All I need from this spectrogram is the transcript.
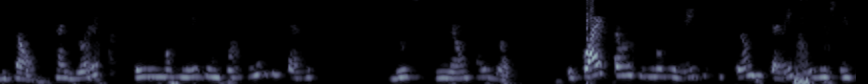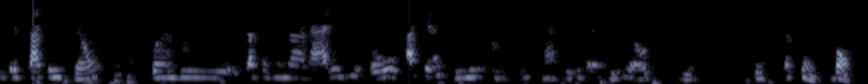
Então, caidores têm um movimento um pouquinho diferente dos não caidores. E quais são esses movimentos que são diferentes que a gente tem que prestar atenção quando está fazendo a análise ou a terapia, a fisioterapia ou treinamento com esses pacientes? Bom,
